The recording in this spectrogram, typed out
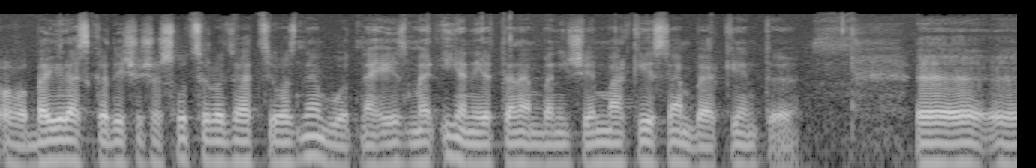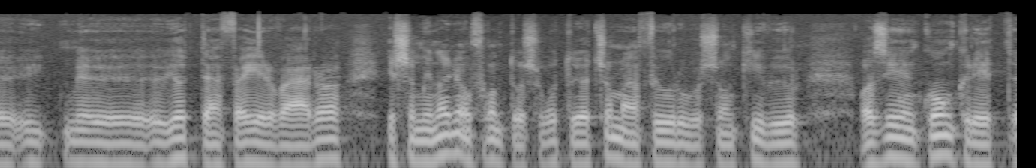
a beilleszkedés és a szocializáció az nem volt nehéz, mert ilyen értelemben is én már kész emberként jöttem Fehérvárra, és ami nagyon fontos volt, hogy a Csomán főorvoson kívül az én konkrét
